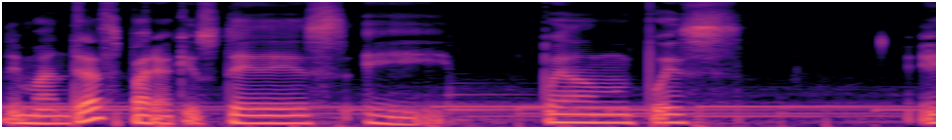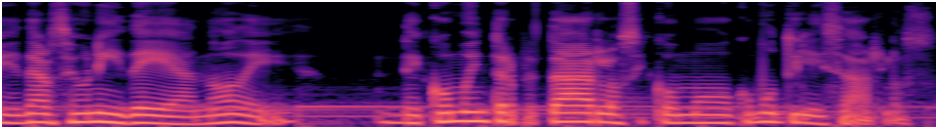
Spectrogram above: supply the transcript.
de mantras para que ustedes eh, puedan pues eh, darse una idea de, cómo interpretarlos y cómo, cómo utilizarlos.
